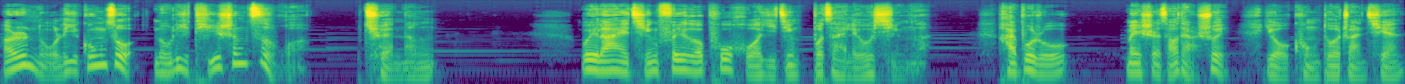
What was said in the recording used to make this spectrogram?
而努力工作、努力提升自我却能。为了爱情飞蛾扑火已经不再流行了，还不如没事早点睡，有空多赚钱。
